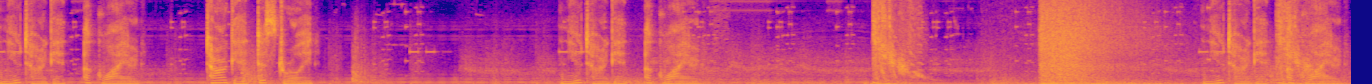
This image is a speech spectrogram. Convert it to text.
New target acquired. Target destroyed. New target acquired. New target acquired.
